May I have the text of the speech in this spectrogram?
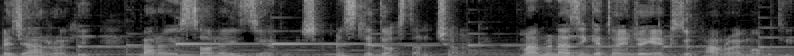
به جراحی برای سالهای زیادی بشه مثل داستان چارلی. ممنون از اینکه تا اینجا این اپیزود همراه ما بودین.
